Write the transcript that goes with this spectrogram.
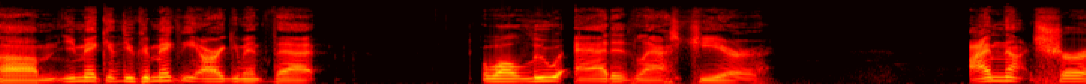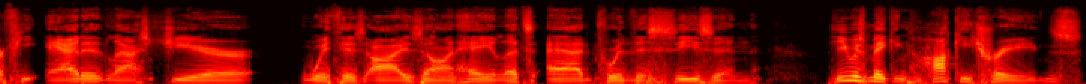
Um, you make it. You can make the argument that while Lou added last year, I'm not sure if he added last year with his eyes on, hey, let's add for this season. He was making hockey trades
